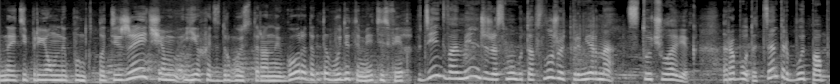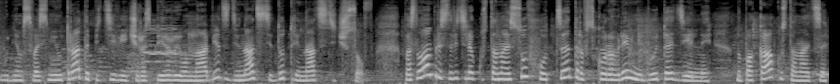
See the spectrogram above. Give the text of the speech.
найти приемный пункт платежей, чем ехать с другой стороны города. Это будет иметь эффект. В день два менеджера смогут обслуживать примерно 100 человек. Работать центр будет по будням с 8 утра до 5 вечера с перерывом на обед с 12 до 13 15 часов. По словам представителя Кустанай-Су, вход в центр в скором времени будет отдельный, но пока кустанайцы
